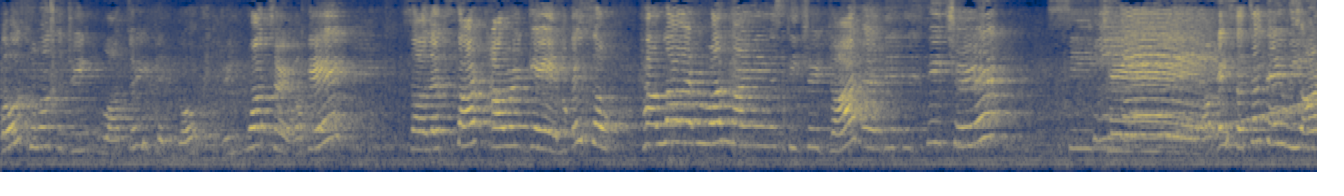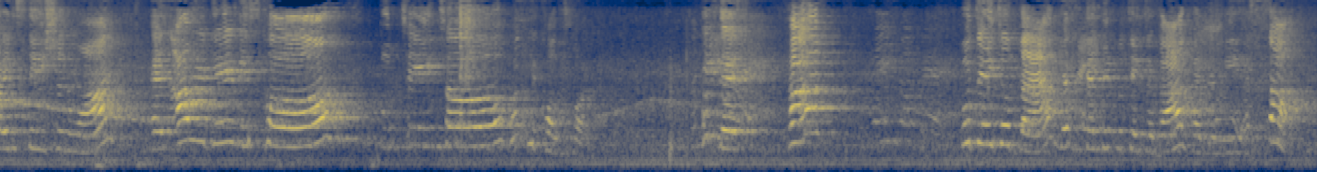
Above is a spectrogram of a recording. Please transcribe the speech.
Those who want to drink water, you can go and drink water. Okay? So let's start our game. Okay, so hello everyone. My name is Teacher John and this is Teacher CJ. Okay, so today we are in Station 1 and our game is called Potato. What do you call this one? What's this? Huh? Potato bag. Yes, it can be potato bag, but it can be a sock.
